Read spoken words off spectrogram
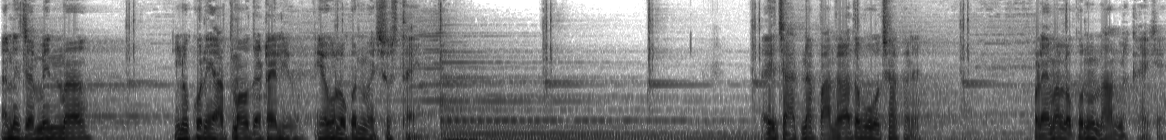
અને જમીનમાં લોકોની આત્માઓ દટાયેલી હોય, એવું લોકોને મહેસૂસ થાય. એ ઝાડના પાંદડા તો બહુ ઓછા કરે. પણ એમાં લોકોનું નામ લખાય છે.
